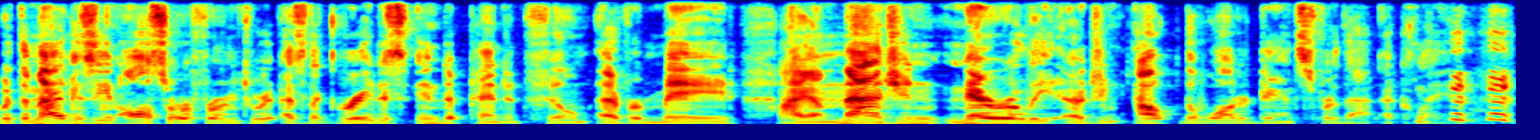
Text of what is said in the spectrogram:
with the magazine also referring to it as the greatest independent film ever made. I imagine narrowly edging out The Water Dance for that acclaim.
